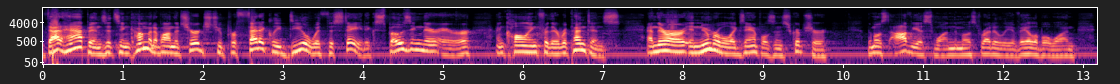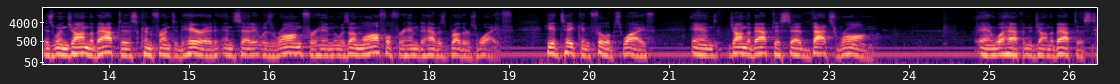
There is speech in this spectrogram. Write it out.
if that happens, it's incumbent upon the church to prophetically deal with the state, exposing their error and calling for their repentance. And there are innumerable examples in Scripture. The most obvious one, the most readily available one, is when John the Baptist confronted Herod and said it was wrong for him, it was unlawful for him to have his brother's wife. He had taken Philip's wife, and John the Baptist said, That's wrong. And what happened to John the Baptist?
